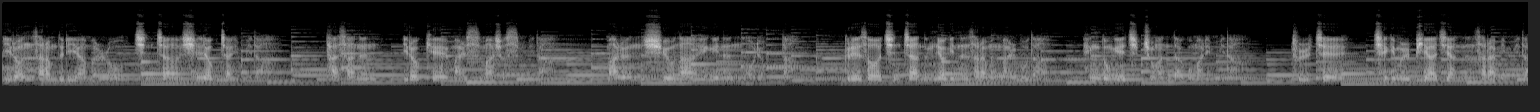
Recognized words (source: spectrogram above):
이런 사람들이야말로 진짜 실력자입니다. 다사는 이렇게 말씀하셨습니다. 말은 쉬우나 행위는 어렵다. 그래서 진짜 능력 있는 사람은 말보다 행동에 집중한다고 말입니다. 둘째, 책임을 피하지 않는 사람입니다.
